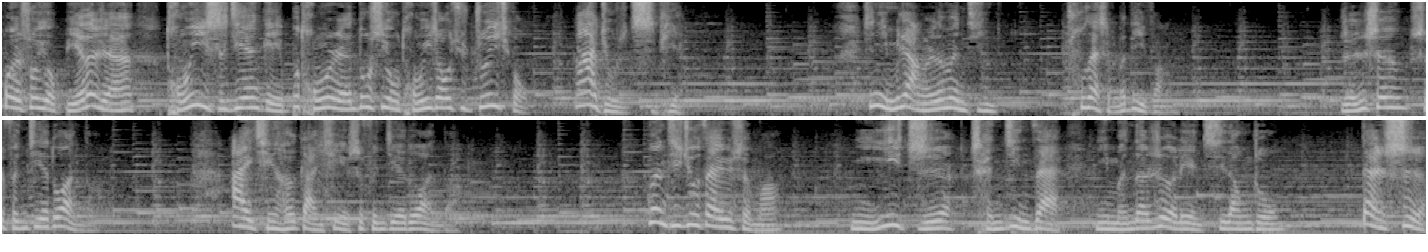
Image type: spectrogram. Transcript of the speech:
或者说有别的人同一时间给不同的人都是用同一招去追求，那就是欺骗。其实你们两个人的问题出在什么地方？人生是分阶段的，爱情和感情也是分阶段的。问题就在于什么？你一直沉浸在你们的热恋期当中，但是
